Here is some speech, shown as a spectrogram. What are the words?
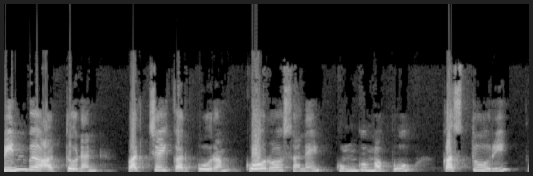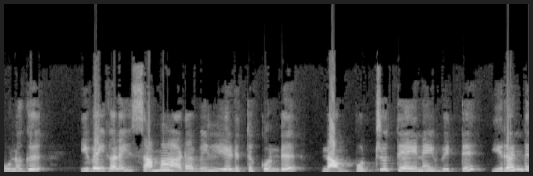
பின்பு அத்துடன் பச்சை கற்பூரம் கோரோசனை குங்குமப்பூ கஸ்தூரி புனுகு இவைகளை சம அளவில் எடுத்துக்கொண்டு நாம் புற்று தேனை விட்டு இரண்டு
